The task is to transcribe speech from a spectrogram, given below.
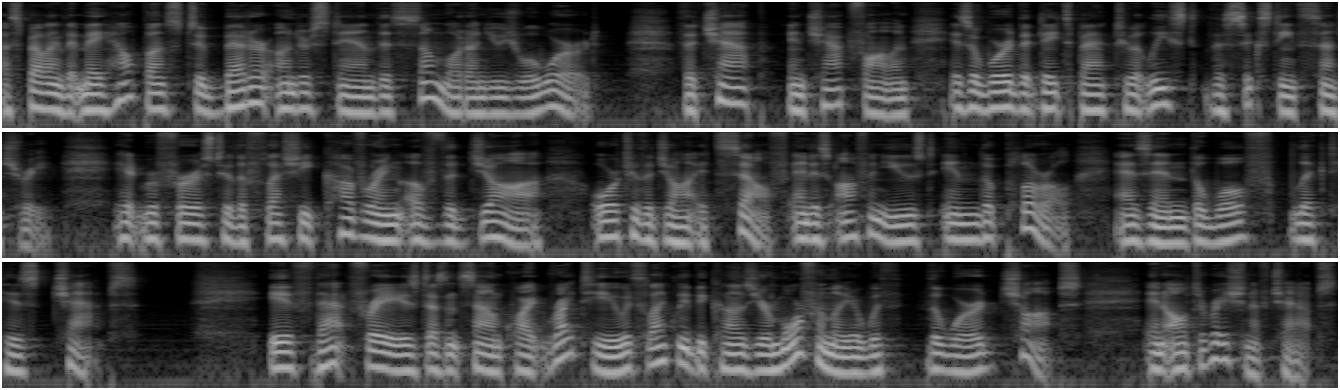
a spelling that may help us to better understand this somewhat unusual word. The chap in chapfallen is a word that dates back to at least the 16th century. It refers to the fleshy covering of the jaw or to the jaw itself and is often used in the plural, as in the wolf licked his chaps. If that phrase doesn't sound quite right to you, it's likely because you're more familiar with the word chops, an alteration of chaps,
